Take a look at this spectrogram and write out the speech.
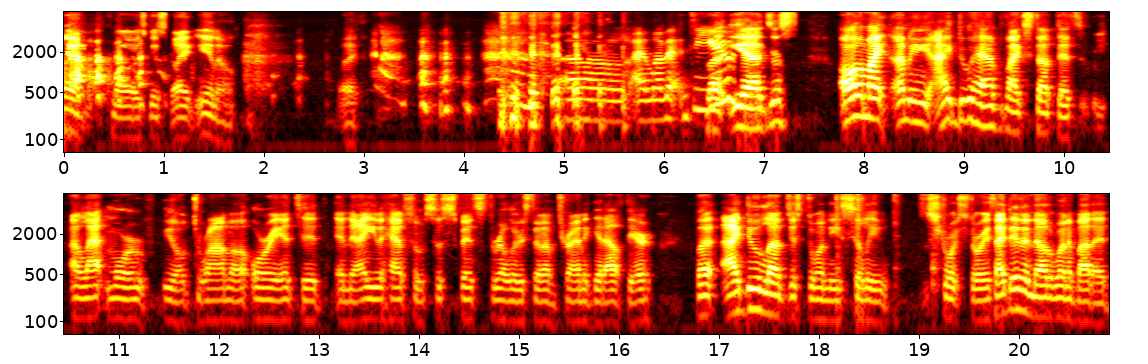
Yeah, so it's just like you know, like. oh, I love it. Do you but yeah, just all of my. I mean, I do have like stuff that's a lot more you know drama oriented, and I even have some suspense thrillers that I'm trying to get out there. But I do love just doing these silly short stories. I did another one about an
